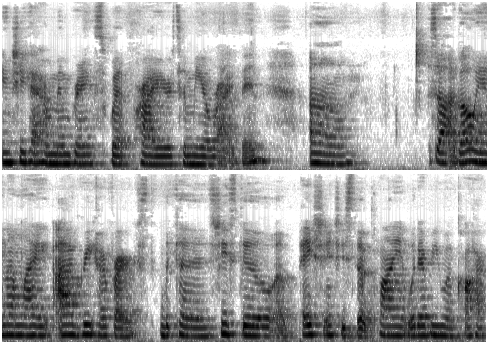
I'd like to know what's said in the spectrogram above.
and she had her membrane swept prior to me arriving. Um, so I go in, I'm like, I greet her first because she's still a patient, she's still a client, whatever you want to call her.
